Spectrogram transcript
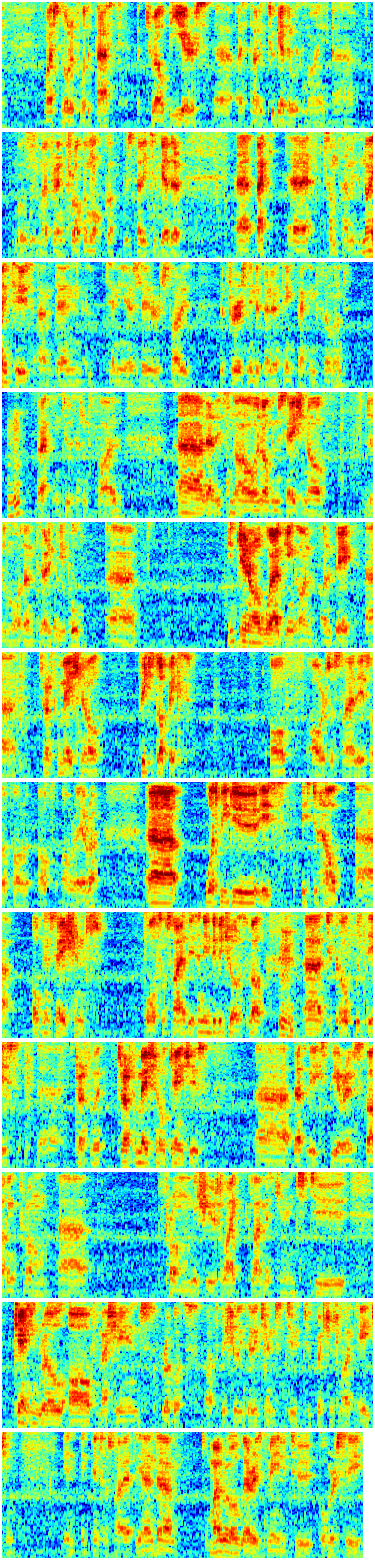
my story for the past uh, 12 years. Uh, I studied together with my uh, with my friend Roope Mokka. We studied together uh, back uh, sometime in the 90s, and then 10 years later started the first independent think tank in Finland Mm-hmm. back in 2005. Uh, that is now an organization of a little more than 30 people. Uh, in general, working on, on big uh, transformational future topics of our societies, of our, of our era. Uh, what we do is, is to help uh, organizations, all societies and individuals as well, uh, to cope with these uh, transform- transformational changes uh, that we experience, starting from uh, from issues like climate change to changing role of machines, robots, artificial intelligence to, to questions like aging in, in, in society. And um, my role there is mainly to oversee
